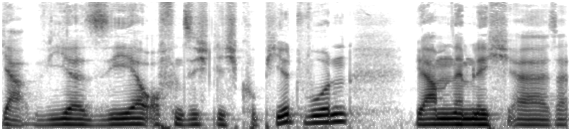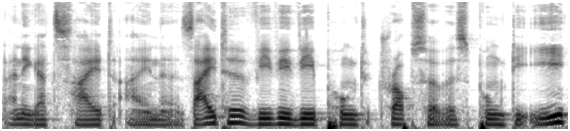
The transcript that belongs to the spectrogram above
ja wir sehr offensichtlich kopiert wurden. Wir haben nämlich äh, seit einiger Zeit eine Seite www.dropservice.de.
